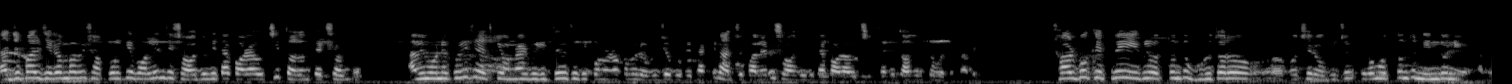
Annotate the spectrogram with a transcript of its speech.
রাজ্যপাল যেরকম ভাবে সকলকে বলেন যে সহযোগিতা করা উচিত তদন্তের সঙ্গে। আমি মনে করি যে আজকে ওনার বিরুদ্ধেও যদি কোনো রকমের অভিযোগ উঠে থাকে রাজ্যপালেরও সহযোগিতা করা উচিত যাতে তদন্ত হতে পারে। সর্বক্ষেত্রে এগুলো অত্যন্ত গুরুতর গোছের অভিযোগ এবং অত্যন্ত নিন্দনীয় আমি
